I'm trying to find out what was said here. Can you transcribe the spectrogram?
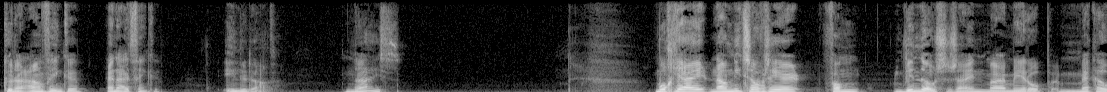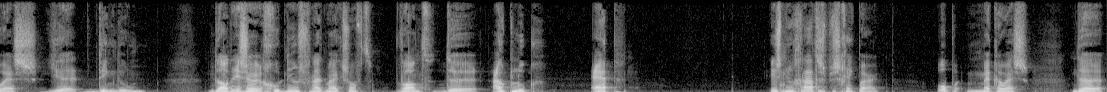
kunnen aanvinken en uitvinken. Inderdaad. Nice. Mocht jij nou niet zozeer van Windows zijn, maar meer op macOS je ding doen, dan is er goed nieuws vanuit Microsoft. Want de Outlook app is nu gratis beschikbaar op macOS. De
